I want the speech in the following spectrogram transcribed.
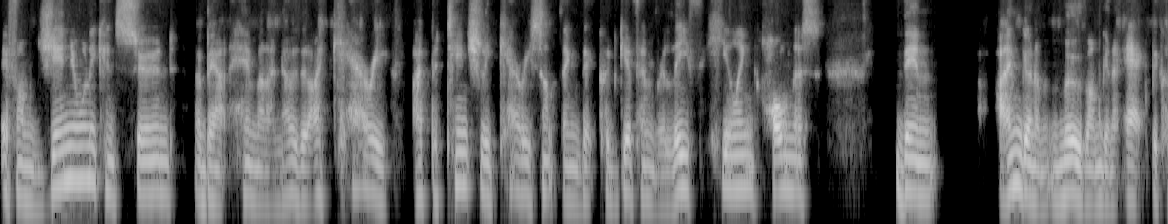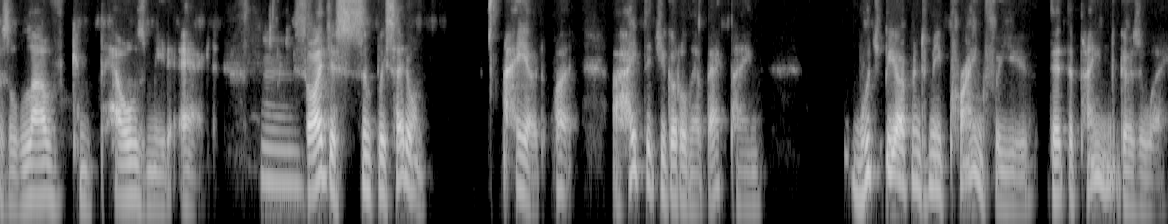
if I'm genuinely concerned about Him and I know that I carry, I potentially carry something that could give Him relief, healing, wholeness, then I'm going to move, I'm going to act because love compels me to act. Mm. So I just simply say to him, Hey, I, I hate that you got all that back pain. Would you be open to me praying for you that the pain goes away?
